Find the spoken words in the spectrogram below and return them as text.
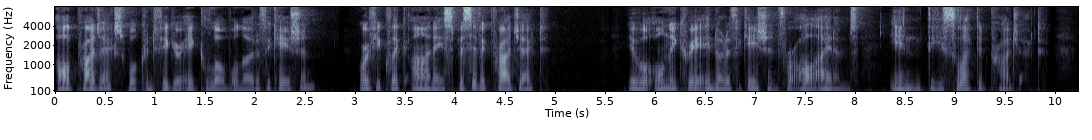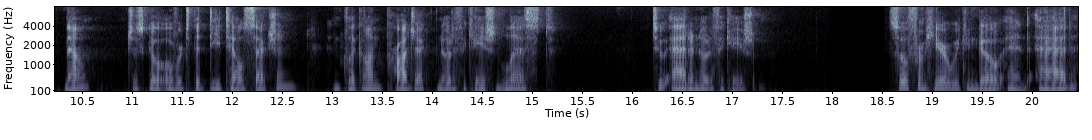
All projects will configure a global notification, or if you click on a specific project, it will only create a notification for all items in the selected project. Now, just go over to the Details section and click on Project Notification List to add a notification. So from here, we can go and add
